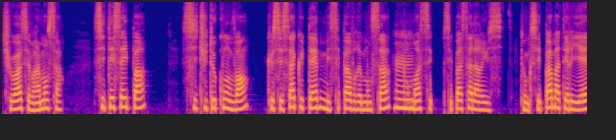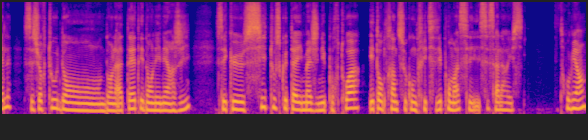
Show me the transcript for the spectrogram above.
Tu vois, c'est vraiment ça. Si tu n'essayes pas, si tu te convaincs que c'est ça que tu aimes, mais c'est pas vraiment ça, pour mmh. moi, c'est pas ça la réussite. Donc, c'est pas matériel, c'est surtout dans, dans, la tête et dans l'énergie. C'est que si tout ce que tu as imaginé pour toi est en train de se concrétiser, pour moi, c'est ça la réussite. C'est trop bien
